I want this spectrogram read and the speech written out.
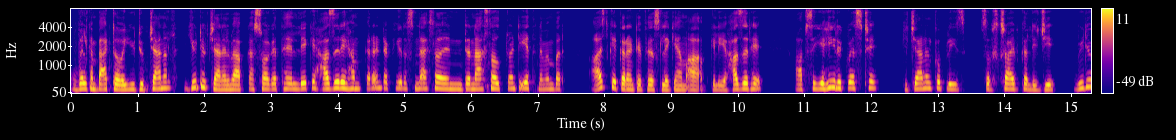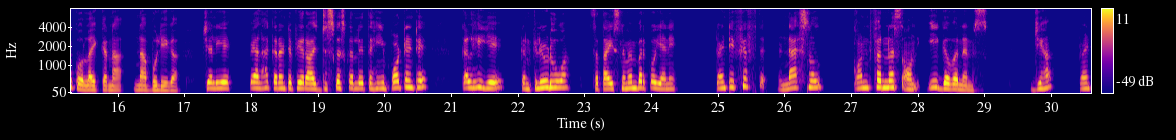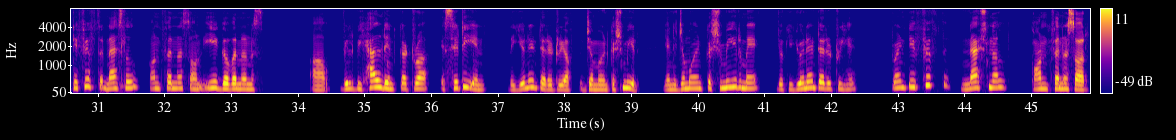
Welcome back to our YouTube channel YouTube channel में आपका स्वागत है। लेके हाजिर है हम current affairs national and international twenty eighth November आज के करंट अफेयर्स लेके हम आपके लिए हाजिर है। आपसे यही रिक्वेस्ट है कि चैनल को प्लीज़ सब्सक्राइब कर लीजिए। वीडियो को लाइक करना ना भूलिएगा। चलिए, पहला करंट अफेयर आज डिस्कस कर लेते हैं। इंपॉर्टेंट है। कल ही ये कंक्लूड हुआ। सत्ताईस नवंबर को, यानी twenty fifth national conference on e governance जी हाँ twenty fifth national conference on e governance will be held in Katra a city in the union territory of Jammu and Kashmir यानी जम्मू एंड कश्मीर में जो कि यूनियन टेरिटरी है twenty fifth national conference और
